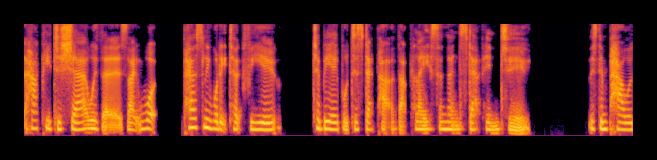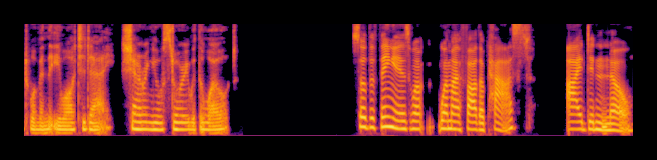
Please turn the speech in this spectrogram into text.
happy to share with us like what personally what it took for you to be able to step out of that place and then step into this empowered woman that you are today, sharing your story with the world? So the thing is, when, when my father passed, I didn't know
